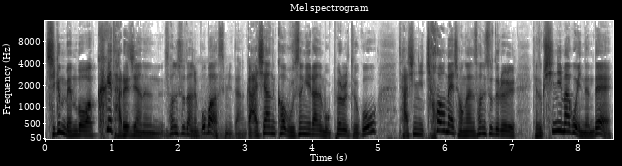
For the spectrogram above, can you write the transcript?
지금 멤버와 크게 다르지 않은 선수단을 음. 뽑아왔습니다. 그러니까 아시안컵 우승이라는 목표를 두고 자신이 처음에 정한 선수들을 계속 신임하고 있는데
